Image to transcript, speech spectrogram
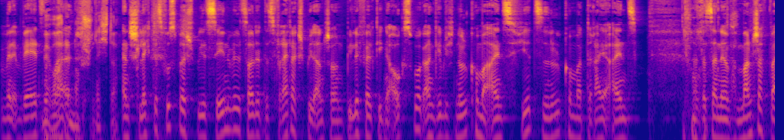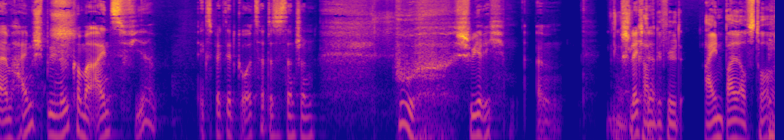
wenn, wer jetzt wer war denn noch schlechter? ein schlechtes Fußballspiel sehen will, sollte das Freitagsspiel anschauen. Bielefeld gegen Augsburg, angeblich 0,14 zu 0,31. Also dass eine Mannschaft bei einem Heimspiel 0,14 Expected Goals hat, das ist dann schon puh, schwierig. Ähm, ja, schlechter. Kam gefühlt ein Ball aufs Tor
